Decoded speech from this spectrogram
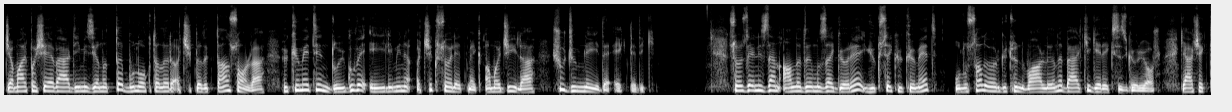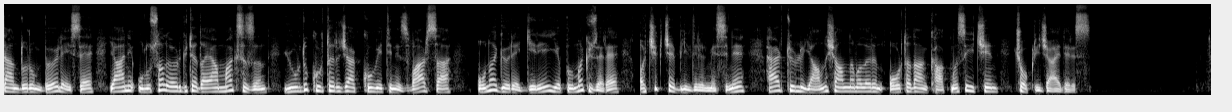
Cemal Paşa'ya verdiğimiz yanıtta bu noktaları açıkladıktan sonra hükümetin duygu ve eğilimini açık söyletmek amacıyla şu cümleyi de ekledik. Sözlerinizden anladığımıza göre yüksek hükümet ulusal örgütün varlığını belki gereksiz görüyor. Gerçekten durum böyleyse yani ulusal örgüte dayanmaksızın yurdu kurtaracak kuvvetiniz varsa ona göre gereği yapılmak üzere açıkça bildirilmesini, her türlü yanlış anlamaların ortadan kalkması için çok rica ederiz.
